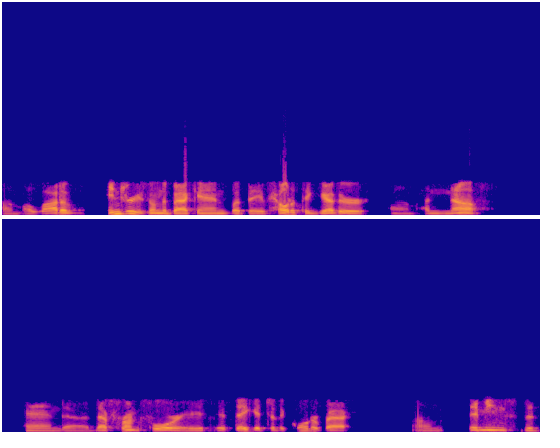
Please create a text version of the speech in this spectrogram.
um, a lot of injuries on the back end, but they've held it together um, enough. And uh, that front four, if, if they get to the quarterback, um, it means that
